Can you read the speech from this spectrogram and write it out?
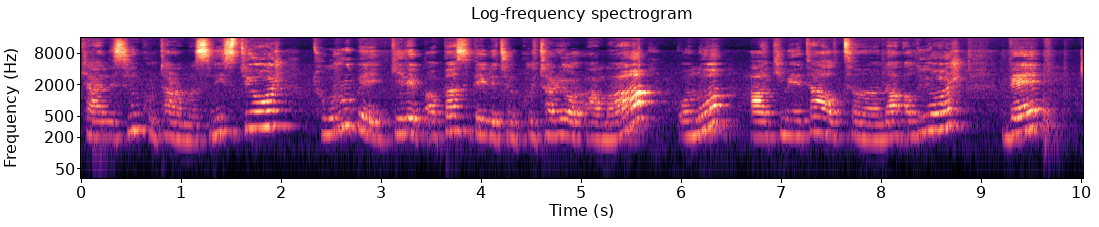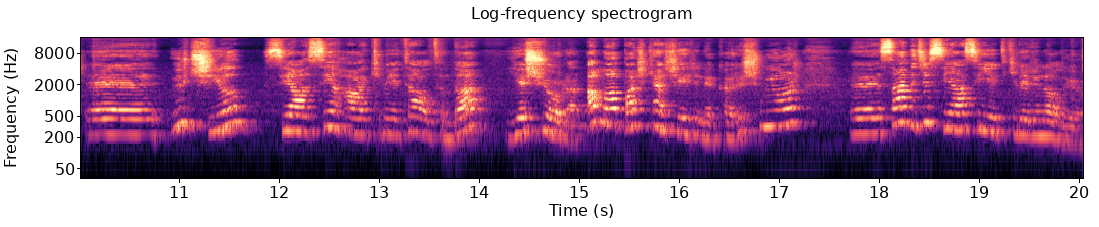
kendisini kurtarmasını istiyor. Tuğrul Bey gelip Abbasi Devleti'ni kurtarıyor ama onu hakimiyeti altına alıyor ve 3 yıl siyasi hakimiyeti altında yaşıyorlar. Ama başkent şehrine karışmıyor. E, sadece siyasi yetkilerini alıyor.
